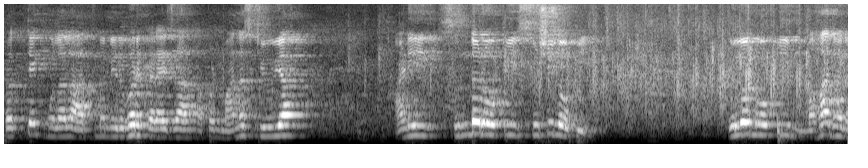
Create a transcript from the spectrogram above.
प्रत्येक मुलाला आत्मनिर्भर करायचा आपण मानस ठेवूया. आणि सुंदरोपी सुशीलोपी कुलोनोपी महाधन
